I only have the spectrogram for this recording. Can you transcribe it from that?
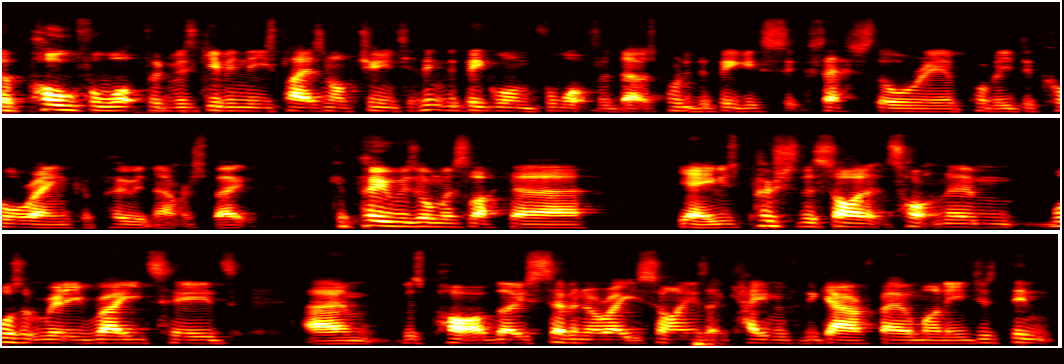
the pull for Watford was giving these players an opportunity. I think the big one for Watford that was probably the biggest success story of probably Doucouré and Capoue in that respect. Capoue was almost like a yeah, he was pushed to the side at Tottenham, wasn't really rated um, was part of those seven or eight signings that came in for the Gareth Bale money and just didn't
